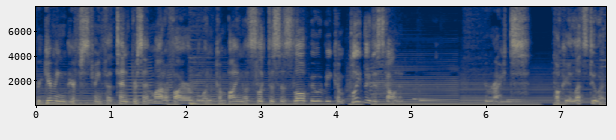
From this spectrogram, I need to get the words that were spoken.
We're giving grip strength a 10% modifier, but when combined with and slope, it would be completely discounted. You're right. Okay, let's do it.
